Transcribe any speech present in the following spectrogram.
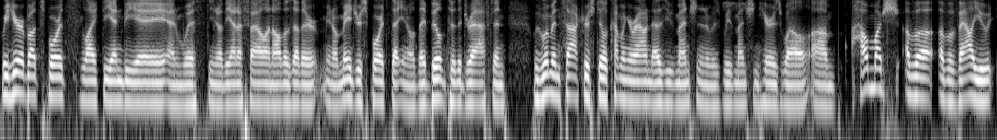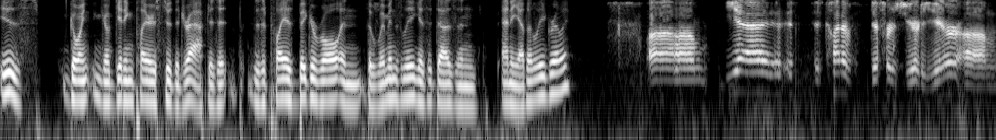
we hear about sports like the NBA and with you know the NFL and all those other you know major sports that you know they build through the draft. And with women's soccer still coming around, as you've mentioned, and as we've mentioned here as well, um, how much of a of a value is going you know, getting players through the draft? Is it does it play as big a role in the women's league as it does in any other league, really? Um, yeah, it, it, it kind of differs year to year, um,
